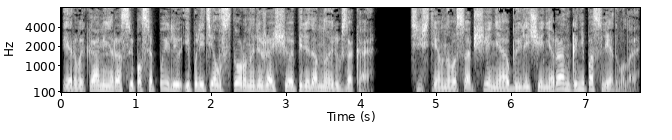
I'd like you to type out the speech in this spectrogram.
Первый камень рассыпался пылью и полетел в сторону лежащего передо мной рюкзака. Системного сообщения об увеличении ранга не последовало.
